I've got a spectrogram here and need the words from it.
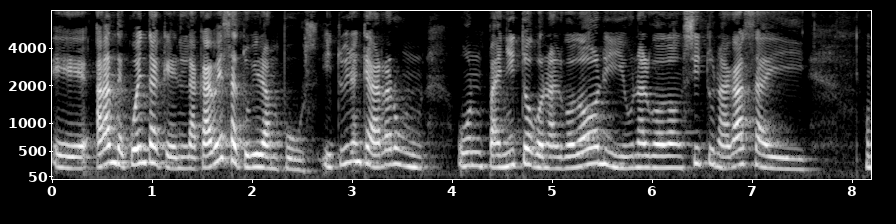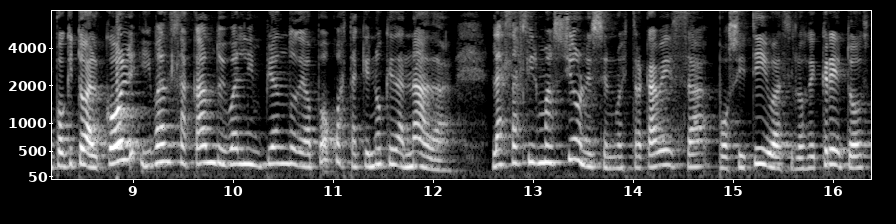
eh, hagan de cuenta que en la cabeza tuvieran pus y tuvieran que agarrar un, un pañito con algodón y un algodoncito, una gasa y un poquito de alcohol y van sacando y van limpiando de a poco hasta que no queda nada. Las afirmaciones en nuestra cabeza, positivas y los decretos,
